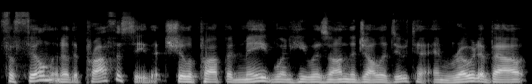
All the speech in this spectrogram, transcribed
fulfillment of the prophecy that Srila Prabhupada made when he was on the Jaladuta and wrote about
